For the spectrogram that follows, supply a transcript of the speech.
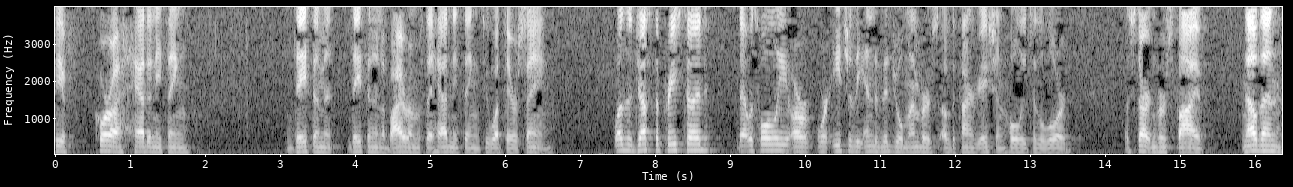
See if Korah had anything, Dathan, Dathan and Abiram, if they had anything to what they were saying. Was it just the priesthood that was holy, or were each of the individual members of the congregation holy to the Lord? Let's start in verse 5. Now then,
